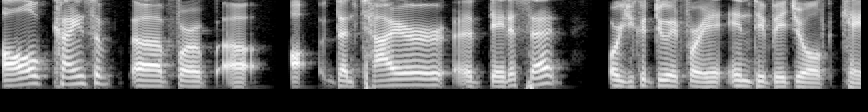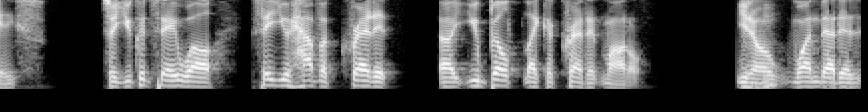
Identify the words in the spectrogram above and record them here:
all kinds of uh, for uh, the entire uh, data set, or you could do it for an individual case. So you could say, well, say you have a credit, uh, you built like a credit model, you know, one that is,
